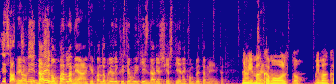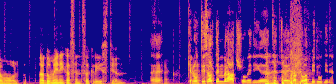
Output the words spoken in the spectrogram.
esattamente. Eh, Dario non parla neanche, quando parliamo di Christian Wilkins Dario si astiene completamente. E Ah, mi cioè, manca molto, mi manca molto. La domenica senza Christian. Eh, ecco. che non ti salta in braccio, vedi che ti, ti hai fatto l'abitudine.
